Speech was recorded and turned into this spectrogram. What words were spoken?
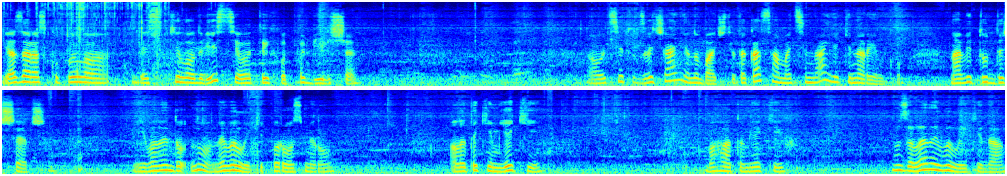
Я зараз купила десь кіло 200, отих от побільше. А оці тут звичайні, ну бачите, така сама ціна, як і на ринку. Навіть тут дешевше. І вони ну, невеликі по розміру. Але такі м'які. Багато м'яких. Ну, зелений великий, так. Да.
